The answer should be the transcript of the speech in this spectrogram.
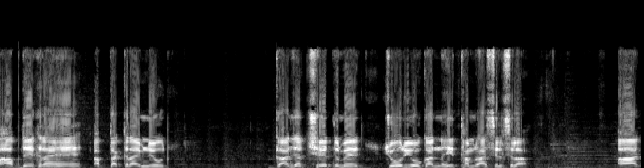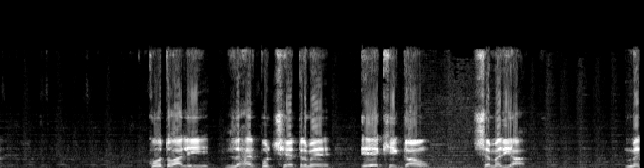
आप देख रहे हैं अब तक क्राइम न्यूज़। गांजर क्षेत्र में चोरियों का नहीं थम रहा सिलसिला। आज कोतवाली लहरपुर क्षेत्र में एक ही गाँव सेमरिया में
